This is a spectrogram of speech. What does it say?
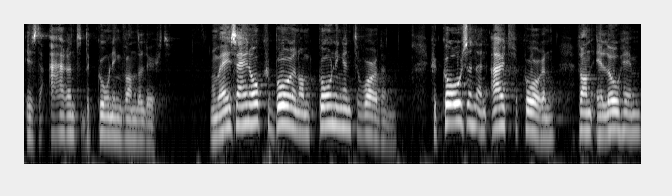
is de arend de koning van de lucht. En wij zijn ook geboren om koningen te worden. Gekozen en uitverkoren van Elohim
